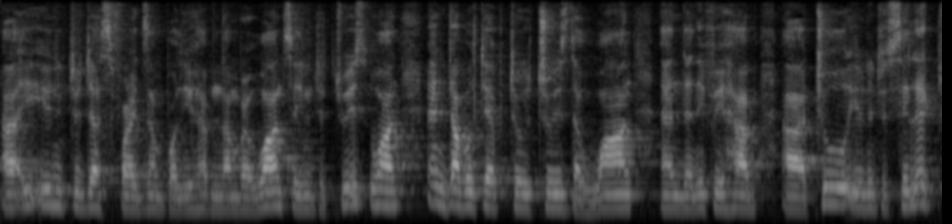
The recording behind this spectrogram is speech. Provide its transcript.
uh, you need to just for example you have number one so you need to choose one and double tap to choose the one and then if you have uh, two you need to select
